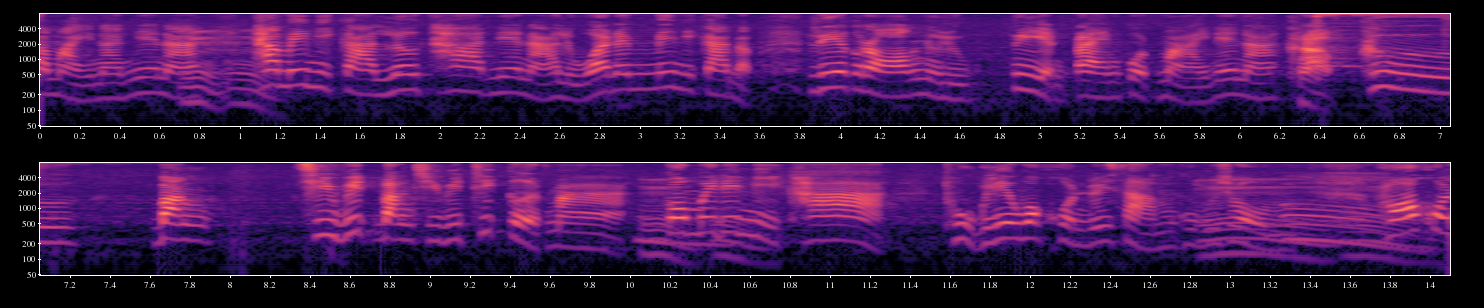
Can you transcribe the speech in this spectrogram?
สมัยนั้นเนี่ยนะอืมอืม ถ้าไม่มีการเลิกทาสเนี่ยนะหรือว่าได้ไม่มีการแบบเรียกร้องหรือหรือเปลี่ยนแปลงกฎหมายเนี่ยนะ ครับ คือบางชีวิตบางชีวิตที่เกิดมา อืมก็ไม่ได้มีค่า ถูกเรียกว่าคนด้วยซ้ำคุณผู้ชมอืมเพราะว่าคน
